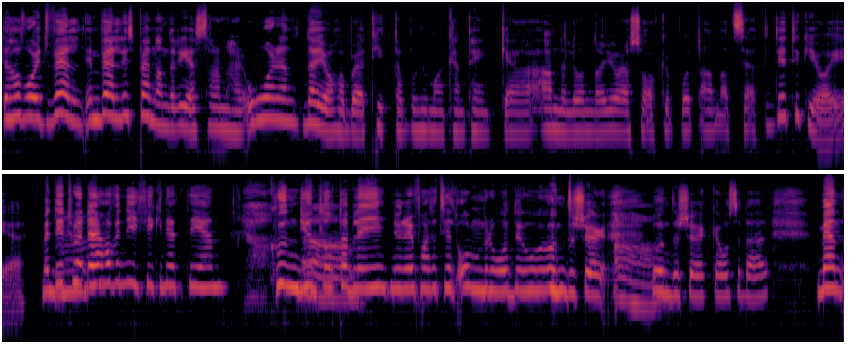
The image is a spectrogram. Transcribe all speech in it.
Det har varit väl, en väldigt spännande resa de här åren där jag har börjat titta på hur man kan tänka annorlunda och göra saker på ett annat sätt. Det tycker jag är... Men det tror jag, där har vi nyfikenheten igen. Kunde ju inte Ja. låta bli nu när det fanns ett helt område att undersöka, Ja. undersöka och sådär. Men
